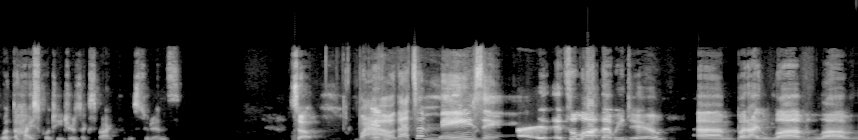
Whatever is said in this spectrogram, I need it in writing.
what the high school teachers expect from students. So, wow, in, that's amazing. Uh, it, it's a lot that we do, um, but I love, love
